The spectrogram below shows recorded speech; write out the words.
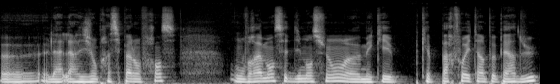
la, religion principale en France, ont vraiment cette dimension, mais qui est qui a parfois été un peu perdu,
